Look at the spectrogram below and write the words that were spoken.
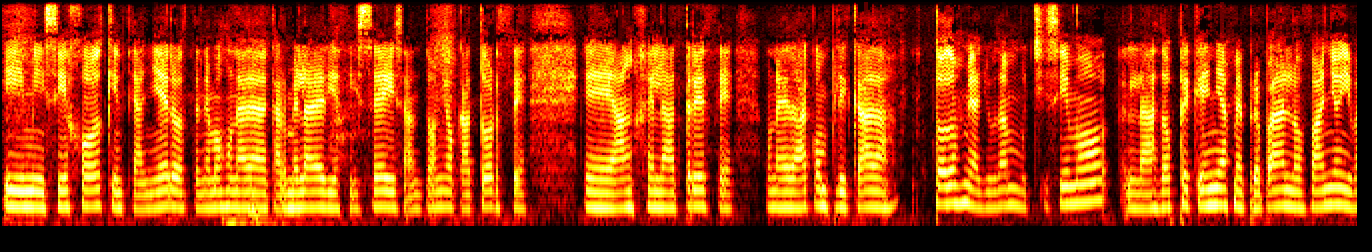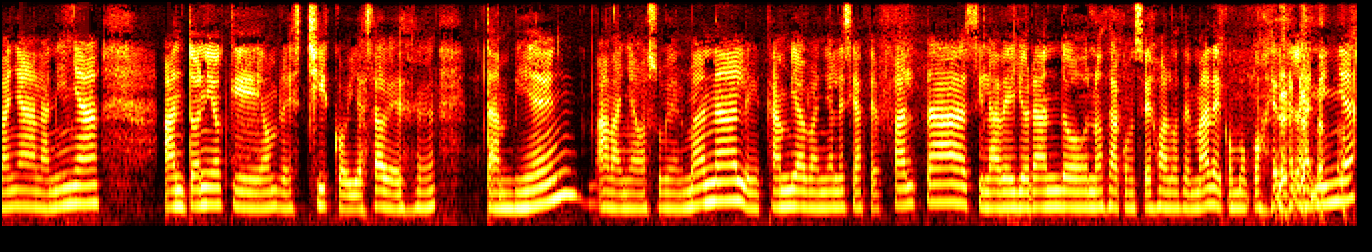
Y mis hijos, quinceañeros, tenemos una Carmela de 16, Antonio 14, eh, Ángela 13, una edad complicada. Todos me ayudan muchísimo. Las dos pequeñas me preparan los baños y bañan a la niña. Antonio, que hombre es chico, ya sabes, ¿eh? También ha bañado a su hermana, le cambia bañales si hace falta, si la ve llorando nos da consejo a los demás de cómo coger a la niña.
